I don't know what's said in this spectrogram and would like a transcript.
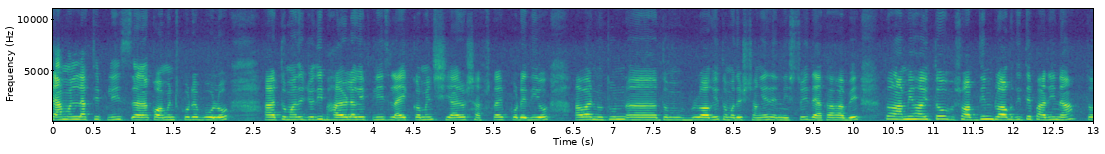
কেমন লাগছে প্লিজ কমেন্ট করে বলো। আর তোমাদের যদি ভালো লাগে প্লিজ লাইক কমেন্ট শেয়ার ও সাবস্ক্রাইব করে দিও। আবার নতুন ব্লগে তোমাদের সঙ্গে নিশ্চয়ই দেখা হবে। তো আমি হয়তো সব দিন ব্লগ দিতে পারি না। তো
